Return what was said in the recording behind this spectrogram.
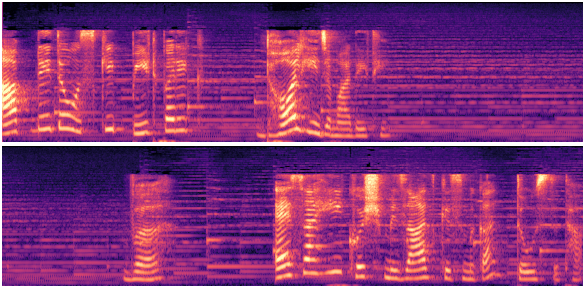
आपने तो उसकी पीठ पर एक ढोल ही जमा दी थी। वह ऐसा ही खुश मिजाज किस्म का दोस्त था।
